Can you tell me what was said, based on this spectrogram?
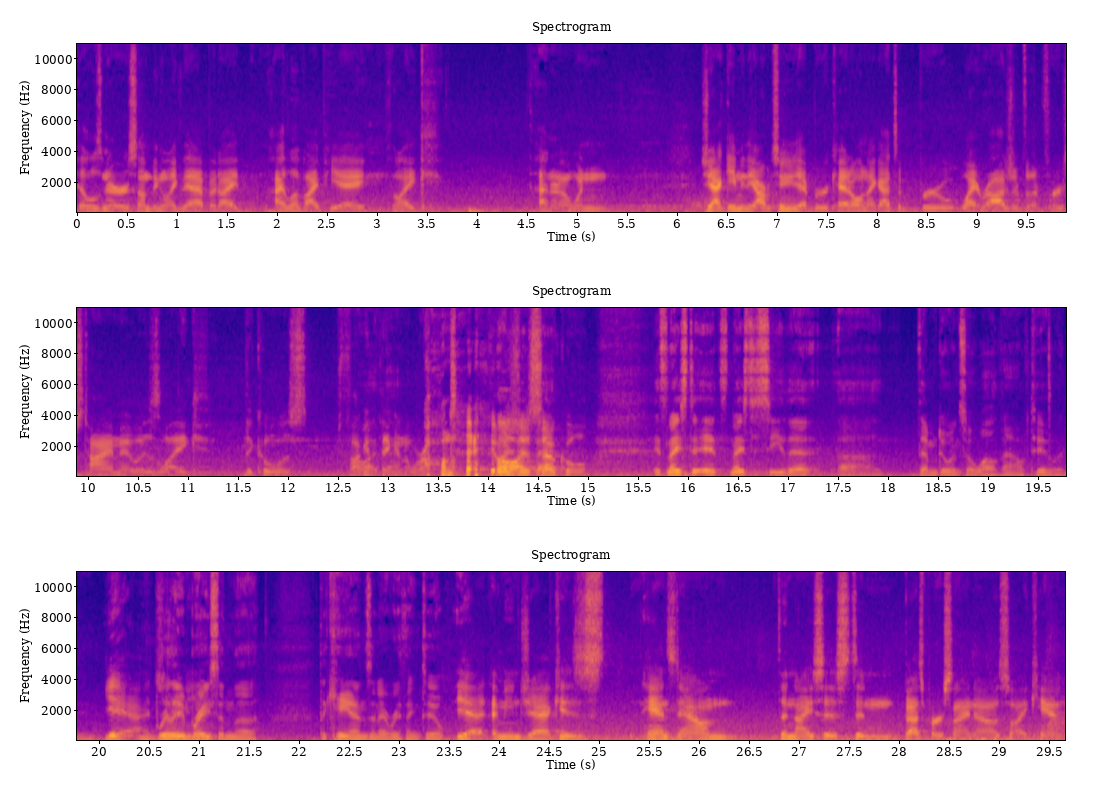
pilsner or something like that, but I I love IPA. Like I don't know when Jack gave me the opportunity to Brew Kettle and I got to brew White Rajah for the first time. It was like the coolest fucking I thing bet. in the world. it Oh, was just so cool. It's nice to it's nice to see that uh, them doing so well now too, and Yeah, it's- really I mean- embracing the the cans and everything too. Yeah, I mean Jack is hands down the nicest and best person I know, so I can't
